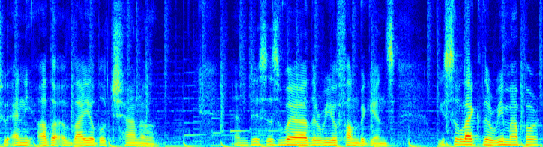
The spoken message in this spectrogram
to any other available channel. And this is where the real fun begins. We select the remapper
